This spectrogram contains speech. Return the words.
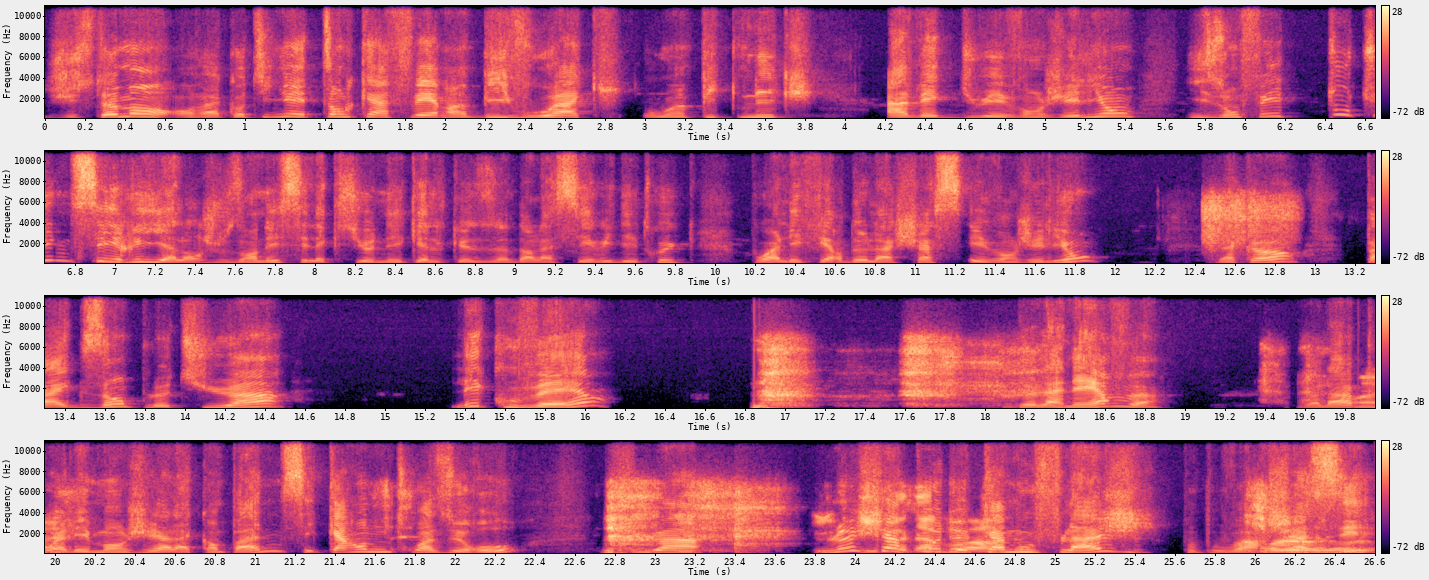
Justement, on va continuer. Tant qu'à faire un bivouac ou un pique-nique avec du Évangélion, ils ont fait toute une série. Alors, je vous en ai sélectionné quelques-uns dans la série des trucs pour aller faire de la chasse Évangélion. D'accord? Par exemple, tu as les couverts de la nerve. Voilà, pour aller manger à la campagne. C'est 43 euros. Tu as le chapeau de camouflage pour pouvoir oh chasser.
